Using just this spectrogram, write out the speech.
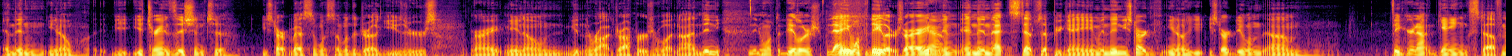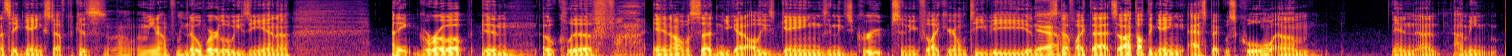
And then you know, you, you transition to you start messing with some of the drug users, right? You know, and getting the rock droppers or whatnot. Then you, Then you want the dealers. now you want the dealers, right? Yeah. And and then that steps up your game, and then you start, you know, you, start doing, um, figuring out gang stuff. And I say gang stuff because I mean I'm from nowhere, Louisiana. I didn't grow up in Oak Cliff, and all of a sudden you got all these gangs and these groups, and you feel like you're on TV and Yeah. stuff like that. So I thought the gang aspect was cool. Um, and uh, I mean,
